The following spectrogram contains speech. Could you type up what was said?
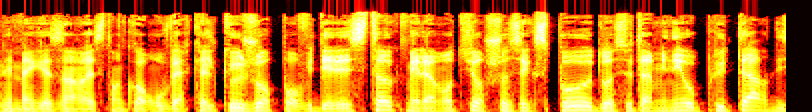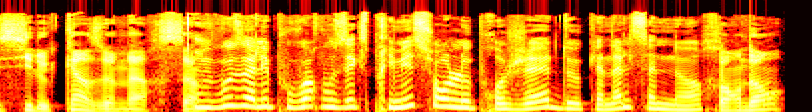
Les magasins restent encore ouverts quelques jours pour vider les stocks, mais l'aventure Chausse Expo doit se terminer au plus tard d'ici le 15 mars. Vous allez pouvoir vous exprimer sur le projet de Canal Seine-Nord. Pendant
